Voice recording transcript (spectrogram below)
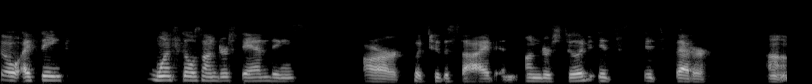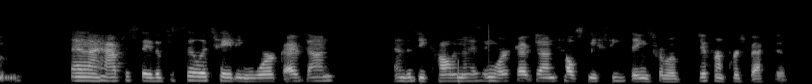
so I think once those understandings are put to the side and understood, it's it's better. Um, and I have to say, the facilitating work I've done and the decolonizing work I've done helps me see things from a different perspective.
